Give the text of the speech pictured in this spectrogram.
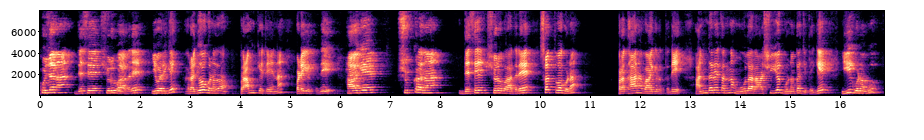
ಕುಜನ ದೆಸೆ ಶುರುವಾದರೆ ಇವರಿಗೆ ರಜೋಗುಣದ ಪ್ರಾಮುಖ್ಯತೆಯನ್ನು ಪಡೆಯುತ್ತದೆ. ಹಾಗೆ ಶುಕ್ರನ ದೆಸೆ ಶುರುವಾದರೆ ಸತ್ವಗುಣ ಪ್ರಧಾನವಾಗಿರುತ್ತದೆ. ಅಂದರೆ ತನ್ನ ಮೂಲ ರಾಶಿಯ ಗುಣದ ಜೊತೆಗೆ ಈ ಗುಣವು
